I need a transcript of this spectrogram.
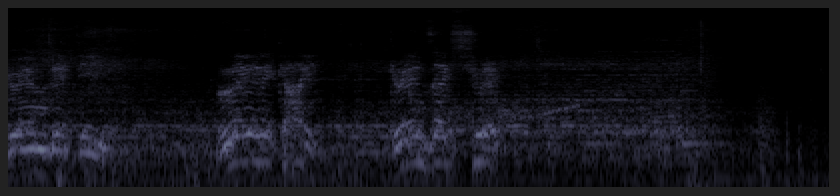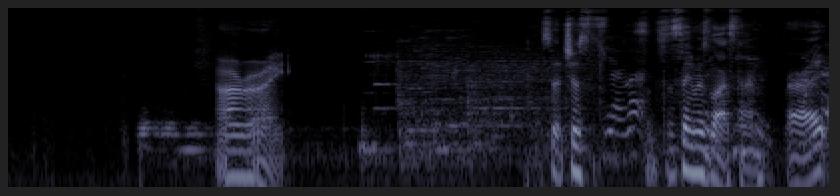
Gwen Betty. Uele Gwen Zak Shure. Alright. So it's just, it's the same as last time. Alright.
